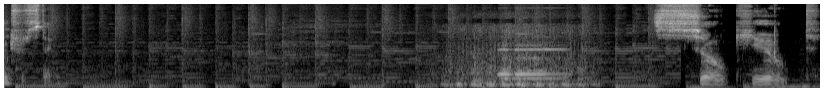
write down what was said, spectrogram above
Interesting. So cute.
